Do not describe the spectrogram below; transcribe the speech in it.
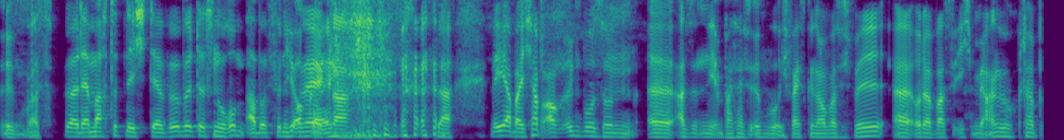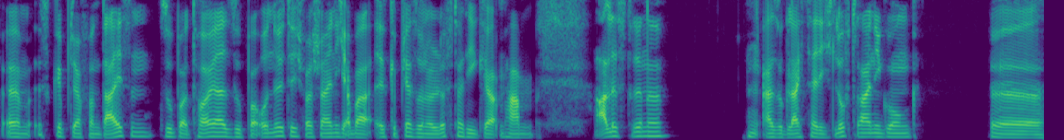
Irgendwas. Ja, der macht das nicht, der wirbelt das nur rum, aber finde ich auch Nee, geil. klar. klar. Nee, aber ich habe auch irgendwo so ein, äh, also nee, was heißt irgendwo, ich weiß genau, was ich will, äh, oder was ich mir angeguckt habe. Ähm, es gibt ja von Dyson, super teuer, super unnötig wahrscheinlich, aber es gibt ja so eine Lüfter, die haben alles drinne. Also gleichzeitig Luftreinigung, äh,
